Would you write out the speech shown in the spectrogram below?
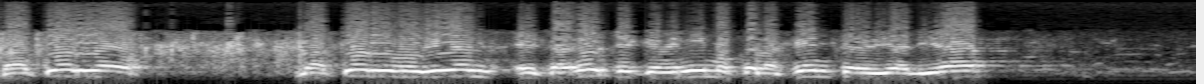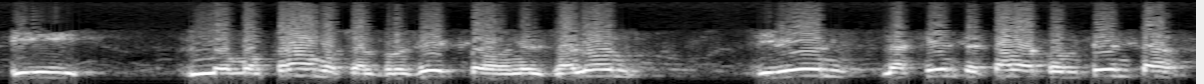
Me acuerdo me acuerdo muy bien esa noche que venimos con la gente de Vialidad y lo mostramos al proyecto en el salón, si bien la gente estaba contenta,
